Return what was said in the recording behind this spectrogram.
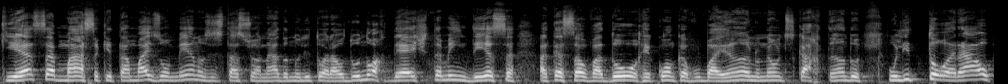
que essa massa que está mais ou menos estacionada no litoral do Nordeste também desça até Salvador, Recôncavo Baiano, não descartando o litoral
